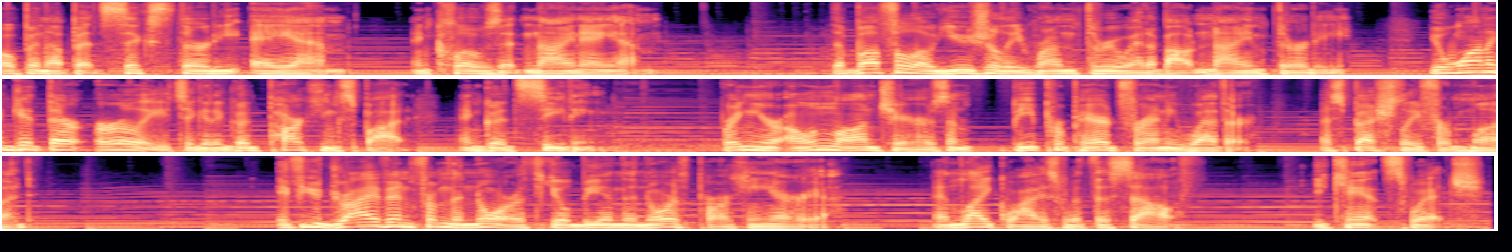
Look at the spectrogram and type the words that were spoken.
open up at 6:30 a.m. and close at 9 a.m. The Buffalo usually run through at about 9:30. You'll want to get there early to get a good parking spot and good seating. Bring your own lawn chairs and be prepared for any weather, especially for mud. If you drive in from the north, you'll be in the north parking area, and likewise with the south. You can't switch.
